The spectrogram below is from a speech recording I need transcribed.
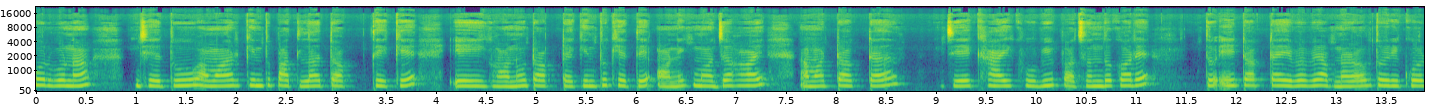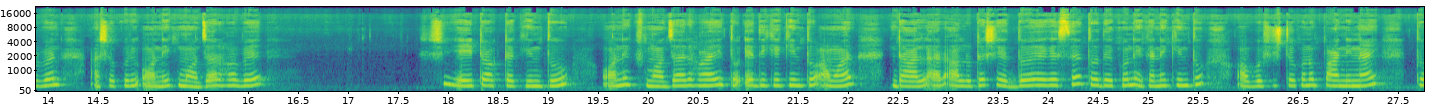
করব না, যেহেতু আমার কিন্তু পাতলা টক থেকে এই ঘন টকটা কিন্তু খেতে অনেক মজা হয়। আমার টকটা যে খাই খুবই পছন্দ করে। তো এই টকটা এভাবে আপনারাও তৈরি করবেন, আশা করি অনেক মজার হবে। এই টকটা কিন্তু অনেক মজার হয়। তো এদিকে কিন্তু আমার ডাল আর আলুটা সেদ্ধ হয়ে গেছে। তো দেখুন, এখানে কিন্তু অবশিষ্ট কোনো পানি নাই। তো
